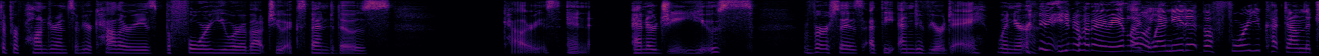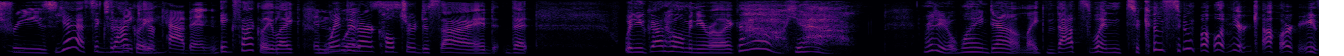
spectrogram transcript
the preponderance of your calories before you were about to expend those calories in energy use versus at the end of your day when you're you know what I mean? Like no, when you need it before you cut down the trees yes exactly your cabin exactly like when woods. did our culture decide that when you got home and you were like oh yeah I'm ready to wind down like that's when to consume all of your calories.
